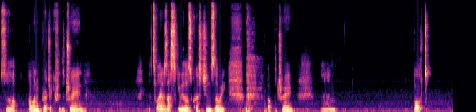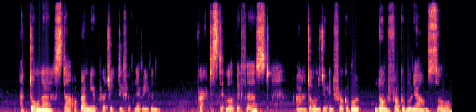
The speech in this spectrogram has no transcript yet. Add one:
so I want a project for the train. That's why I was asking you those questions, Zoe, about the train. Um, but I don't want to start a brand new project if I've never even practiced it a little bit first. And I don't want to do it in froggable non-froggable yarns so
